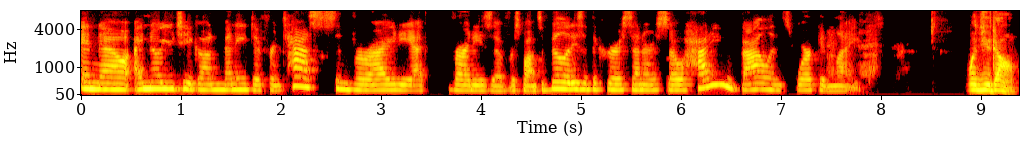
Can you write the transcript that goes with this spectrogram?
And now i know you take on many different tasks and variety at varieties of responsibilities at the career center. So how do you balance work and life well, you don't.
